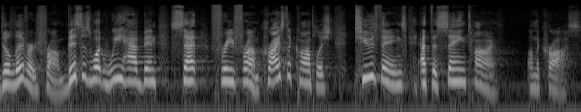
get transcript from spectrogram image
delivered from. This is what we have been set free from. Christ accomplished two things at the same time on the cross.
